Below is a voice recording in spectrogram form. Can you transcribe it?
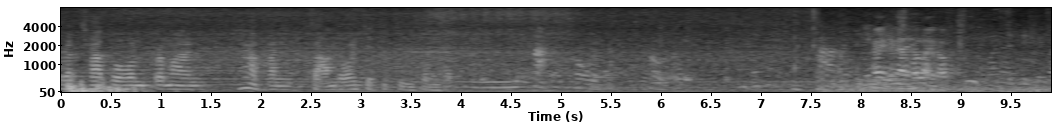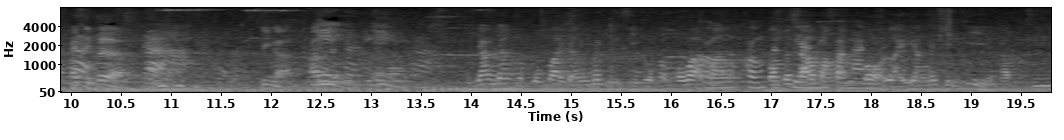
ประชากรประมาณ 5,374 คนครับค่ะให้คะแนนเท่าไหร่ครับ ให้สิบเลยเหรอค่ะจริงเหรอนี่นี่ค่ะยังยังครับผมว่ายังไม่ถึงสี่โมงครับเพราะว่าบางของตอนตะเคียนเช้านี่บางปวัระนมาณ ก็ไหลยังไม่เต็มที่นะครับอืม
